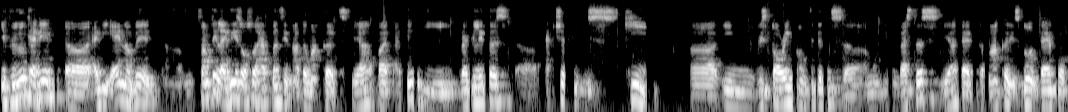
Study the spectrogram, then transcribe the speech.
if you look at it uh, at the end of it, um, something like this also happens in other markets. Yeah, but I think the regulators' uh, action is key uh, in restoring confidence uh, among investors. Yeah, that the market is not there for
